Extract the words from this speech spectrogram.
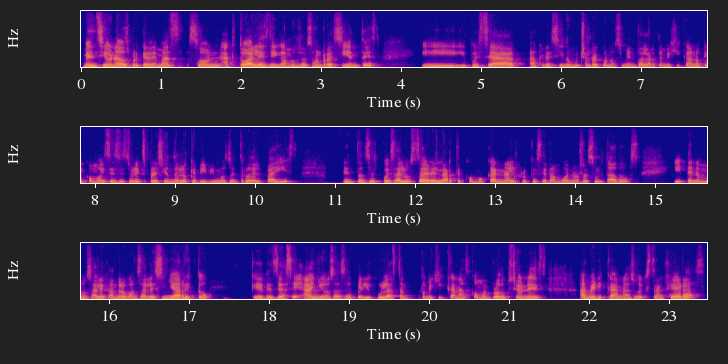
mencionados porque además son actuales, digamos, o sea, son recientes y, pues se ha, ha crecido mucho el reconocimiento al arte mexicano, que como dices es una expresión de lo que vivimos dentro del país. Entonces, pues al usar el arte como canal, creo que se dan buenos resultados. Y tenemos a Alejandro González Iñárritu, que desde hace años hace películas tanto mexicanas como en producciones americanas o extranjeras.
